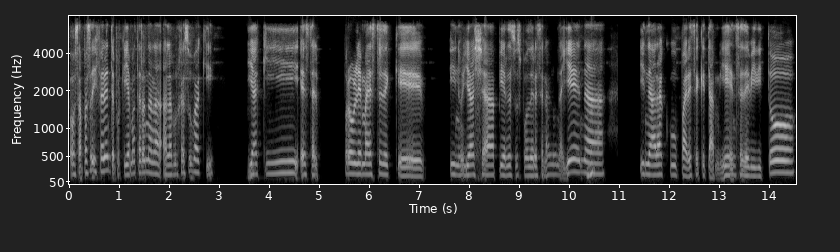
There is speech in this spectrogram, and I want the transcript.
o sea, pasa diferente porque ya mataron a la, a la bruja Subaki. Y aquí está el problema este de que Inuyasha pierde sus poderes en la luna llena. Y Naraku parece que también se debilitó.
